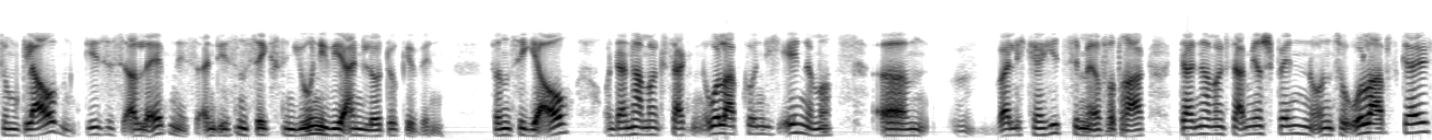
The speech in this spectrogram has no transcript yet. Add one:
zum Glauben, dieses Erlebnis an diesem 6. Juni wie ein Lottogewinn. Für sie auch. Und dann haben wir gesagt, einen Urlaub konnte ich eh nicht mehr, ähm, weil ich keine Hitze mehr vertrage. Dann haben wir gesagt, wir spenden unser Urlaubsgeld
